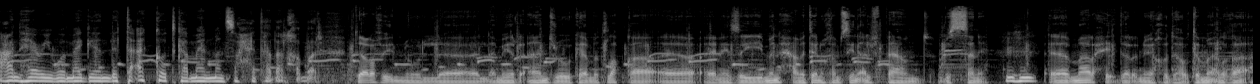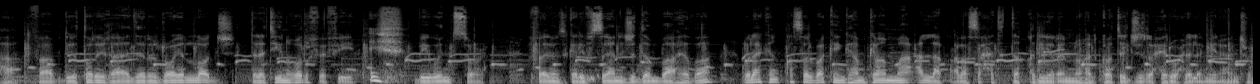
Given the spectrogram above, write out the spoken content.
عن هاري وميغان للتأكد كمان من صحة هذا الخبر. بتعرفي إنه ال- الأمير أندرو كان بتلقى آه، يعني زي منحة 250 ألف pound بالسنة. مهم. آه، ما رح يقدر إنه ياخذها وتم إلغائها فبده يضطر يغادر ال Royal Lodge 30 غرفة فيه إف. بويندسور فتكاليف الصيانه جدا باهظة ولكن قصر باكنغهام كمان ما علق على صحة التقرير إنه هال cottage رح يروح للأمير أندرو.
